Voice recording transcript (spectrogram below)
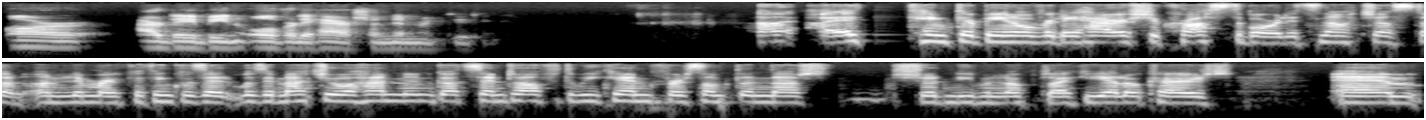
or are they being overly harsh on Limerick? Do you think? I think they're being overly harsh across the board. It's not just on, on Limerick. I think was it was it Matthew O'Hanlon got sent off at the weekend for something that shouldn't even look like a yellow card. Um,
